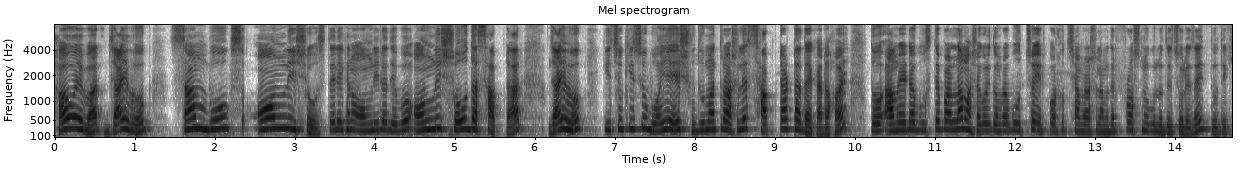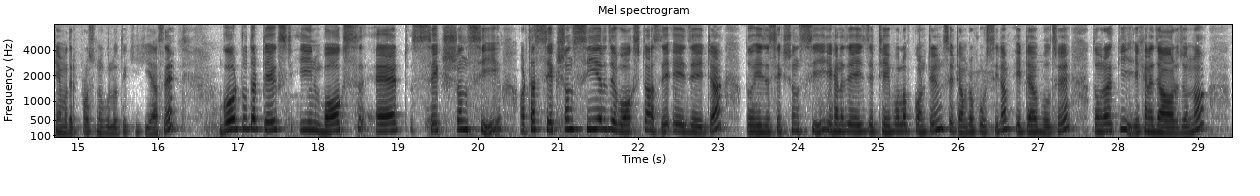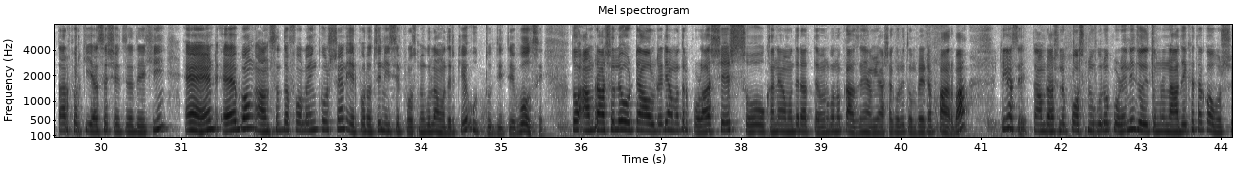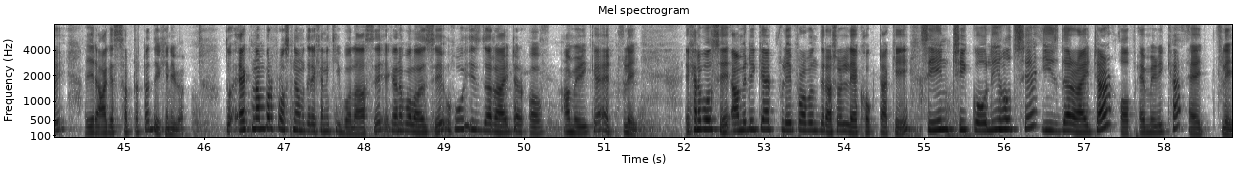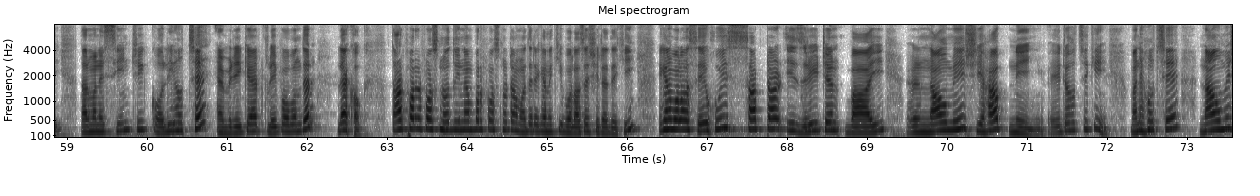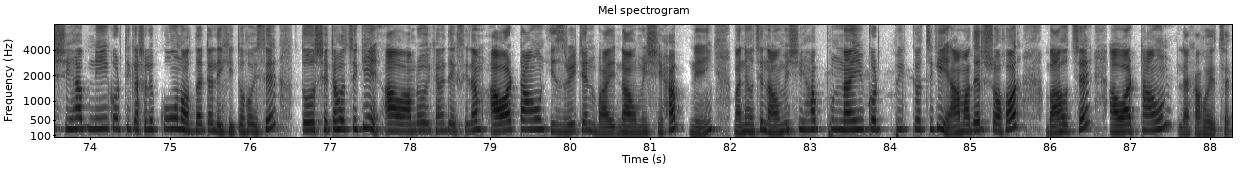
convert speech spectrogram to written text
হাউ এবার যাই হোক সাম বুকস অনলি শোজ তাহলে এখানে অনলিটা দেবো অনলি শো দ্য সাপটার যাই হোক কিছু কিছু বইয়ে শুধুমাত্র আসলে সাপটারটা দেখানো হয়। তো আমরা এটা বুঝতে পারলাম, আশা করি তোমরা বুঝছ। এরপর হচ্ছে আমরা আসলে আমাদের প্রশ্নগুলোতে চলে যাই। তো দেখি আমাদের প্রশ্নগুলোতে কী কী আছে। Go to the text in box at section C অর্থাৎ সেকশন সি এর যে বক্সটা আছে, এই যে এটা, তো এই যে সেকশন সি এখানে যে এই যে টেবল অফ কন্টেন্টস এটা আমরা পড়ছিলাম। এটা বলছে তোমরা কি এখানে যাওয়ার জন্য? তারপর কি আছে সেটা দেখি। অ্যান্ড এবং আনসার দ্য ফলোয়িং কোশ্চেন এরপর হচ্ছে নিচের প্রশ্নগুলো আমাদেরকে উত্তর দিতে বলছে। তো আমরা আসলে ওটা অলরেডি আমাদের পড়া শেষ সো ওখানে আমাদের আর তেমন কোনো কাজ নেই, আমি আশা করি তোমরা এটা পারবা। ঠিক আছে? তো আমরা আসলে প্রশ্নগুলো পড়ে নিই, যদি তোমরা না দেখে থাকো অবশ্যই এর আগের চ্যাপ্টারটা দেখে নিবা। তো এক নম্বর প্রশ্নে আমাদের এখানে কি বলা আছে? এখানে বলা হয়েছে who is the writer of America at play এখানে বলছে আমেরিকার প্লে প্রবন্ধের আসলে লেখকটাকে সিন ট্রি কোলি হচ্ছে is the writer of America at play তার মানে সিন ট্রি কোলি হচ্ছে আমেরিকার প্লে প্রবন্ধের লেখক। তারপরের প্রশ্ন, দুই নম্বর প্রশ্নটা আমাদের এখানে কি বলা আছে সেটা দেখি। এখানে বলা আছে, which chapter is written by Naomi Shihab নেই? এটা হচ্ছে কি? মানে হচ্ছে, নাওমি শিহাব নেই কর্তৃক আসলে কোন অধ্যায়টা লিখিত হয়েছে? তো সেটা হচ্ছে কি আমরা ওইখানে দেখছিলাম our town is written by Naomi Shihab নেই। মানে হচ্ছে, নাওমি শিহাব নাই কর্তৃক হচ্ছে কি, আমাদের শহর বা হচ্ছে আওয়ার টাউন লেখা হয়েছে।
